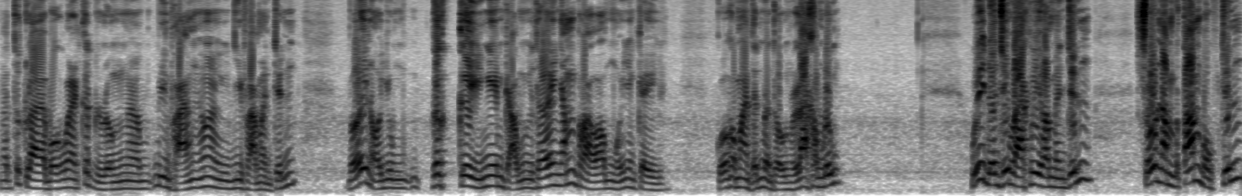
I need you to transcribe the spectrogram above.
Ờ, tức là bộ công an kết luận ờ, biên phạm ờ, vi phạm hành chính với nội dung cực kỳ nghiêm trọng như thế, nhắm vào ông Nguyễn Văn Kỳ của công an tỉnh Bình Thuận là không đúng. Quyết định xử phạt vi phạm hành chính số 5819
